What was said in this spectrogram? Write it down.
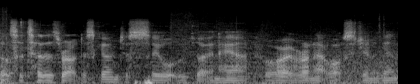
Lots of tethers. Right, let's go and just see what we've got in here before I run out of oxygen again.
